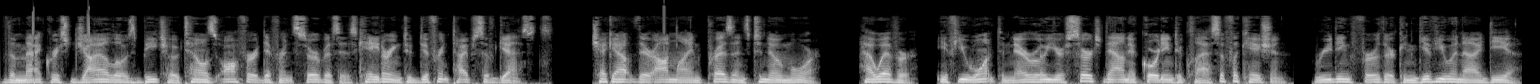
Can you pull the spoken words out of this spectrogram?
The Makris Gialos Beach Hotels offer different services catering to different types of guests. Check out their online presence to know more. However, if you want to narrow your search down according to classification, reading further can give you an idea.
